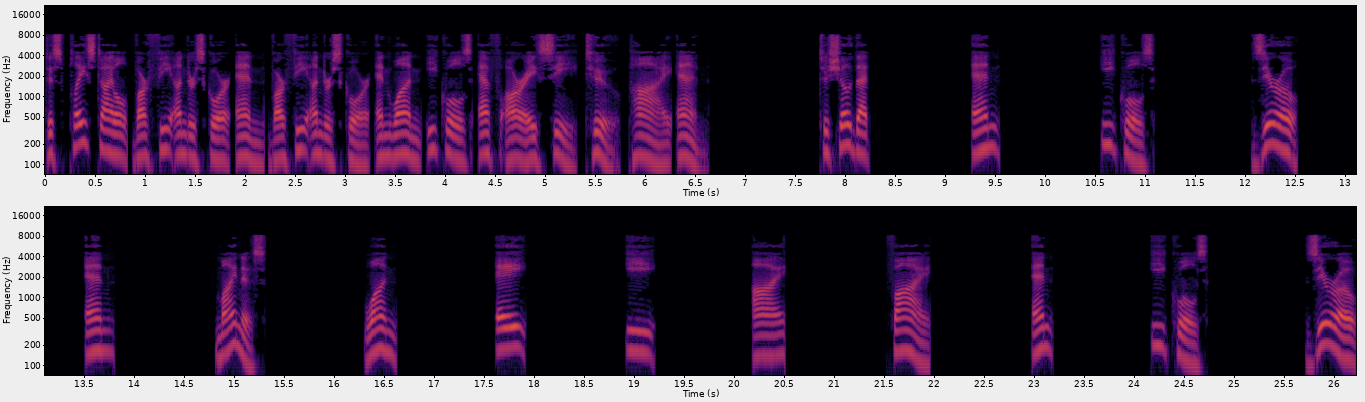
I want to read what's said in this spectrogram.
Display style varphi underscore n varphi underscore n one equals frac two pi n. To show that n equals 0 n minus 1 a e i phi n equals 0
